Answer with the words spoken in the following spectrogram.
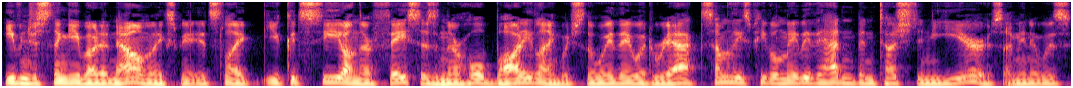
even just thinking about it now makes me it's like you could see on their faces and their whole body language the way they would react. Some of these people maybe they hadn't been touched in years. I mean it was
